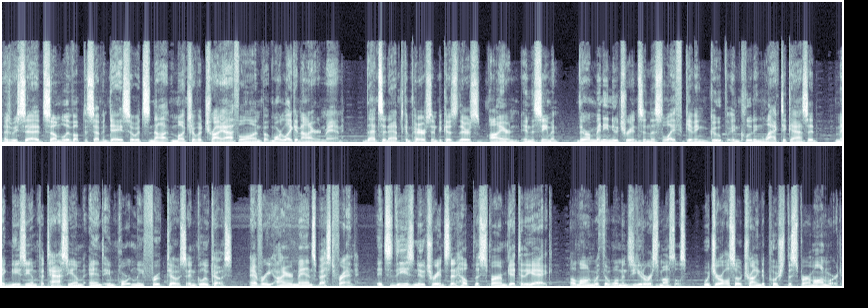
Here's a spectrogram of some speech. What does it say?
As we said, some live up to 7 days, so it's not much of a triathlon, but more like an Ironman. That's an apt comparison because there's iron in the semen. There are many nutrients in this life-giving goop, including lactic acid, magnesium, potassium, and importantly fructose and glucose, every Iron Man's best friend. It's these nutrients that help the sperm get to the egg, along with the woman's uterus muscles, which are also trying to push the sperm onward.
